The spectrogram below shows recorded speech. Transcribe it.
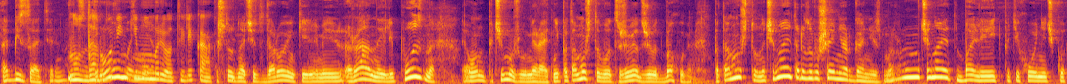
Обязательно. Ну, здоровеньким умрет или как? Что значит здоровенький? Рано или поздно он почему же умирает? Не потому, что вот живет, живет, бах, умер. Потому что начинает разрушение организма, начинает болеть потихонечку.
